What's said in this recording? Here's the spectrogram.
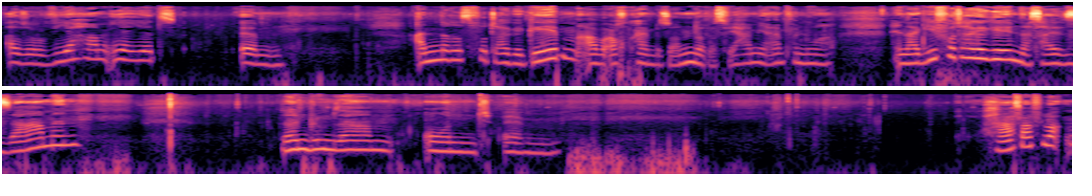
Also wir haben ihr jetzt ähm, anderes Futter gegeben, aber auch kein besonderes. Wir haben ihr einfach nur Energiefutter gegeben, das heißt Samen, Sonnenblumensamen und ähm, Haferflocken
